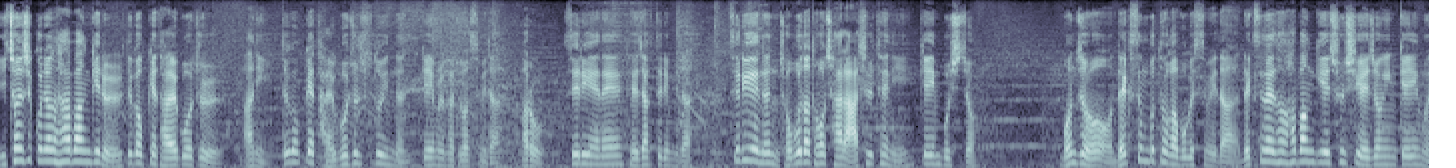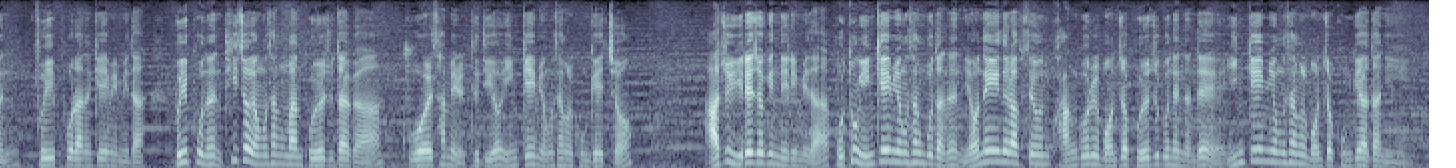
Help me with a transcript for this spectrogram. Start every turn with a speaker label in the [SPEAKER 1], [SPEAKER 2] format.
[SPEAKER 1] 2019년 하반기를 뜨겁게 달궈줄 아니 뜨겁게 달궈줄 수도 있는 게임을 가져왔습니다. 바로 3N의 대작들입니다. 3N은 저보다 더 잘 아실테니 게임 보시죠. 먼저 넥슨부터 가보겠습니다. 넥슨에서 하반기에 출시 예정인 게임은 V4라는 게임입니다. V4는 티저 영상만 보여주다가 9월 3일 드디어 in-game 영상을 공개했죠. 아주 이례적인 일입니다. 보통 in-game 영상보다는 연예인을 앞세운 광고를 먼저 보여주곤 했는데 in-game 영상을 먼저 공개하다니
